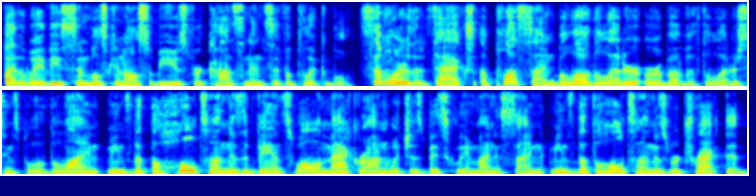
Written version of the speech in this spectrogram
By the way, these symbols can also be used for consonants if applicable. Similar to the tacks, a plus sign below the letter or above if the letter sinks below the line means that the whole tongue is advanced while a macron, which is basically a minus sign, means that the whole tongue is retracted.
